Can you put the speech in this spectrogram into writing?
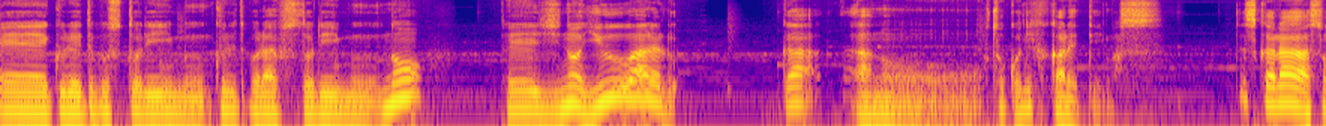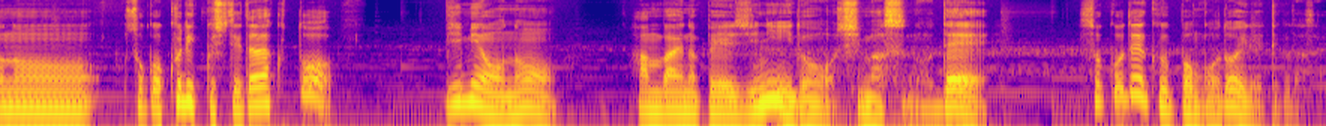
えー、クリエイティブストリーム、クリエイティブライフストリームのページの URL が、あのそこに書かれています。ですからそのそこをクリックしていただくと微妙の販売のページに移動しますのでそこでクーポンコードを入れてください。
